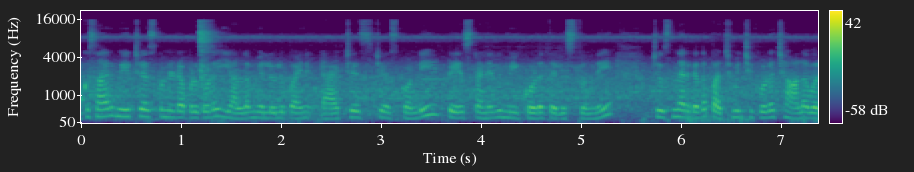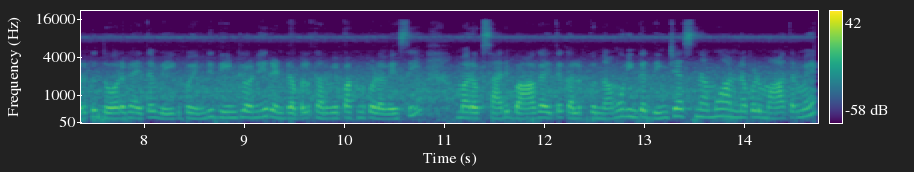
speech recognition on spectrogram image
ఒకసారి మీరు చేసుకునేటప్పుడు కూడా ఈ అల్లం వెల్లుల్లి పైన యాడ్ చేసి చేసుకోండి. టేస్ట్ అనేది మీకు కూడా తెలుస్తుంది. చూస్తున్నారు కదా పచ్చిమిర్చి కూడా చాలా వరకు దూరగా అయితే వేగిపోయింది. దీంట్లోని రెండు రబ్బల కరివేపాకును కూడా వేసి మరొకసారి బాగా అయితే కలుపుకుందాము. ఇంకా దించేస్తున్నాము అన్నప్పుడు మాత్రమే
